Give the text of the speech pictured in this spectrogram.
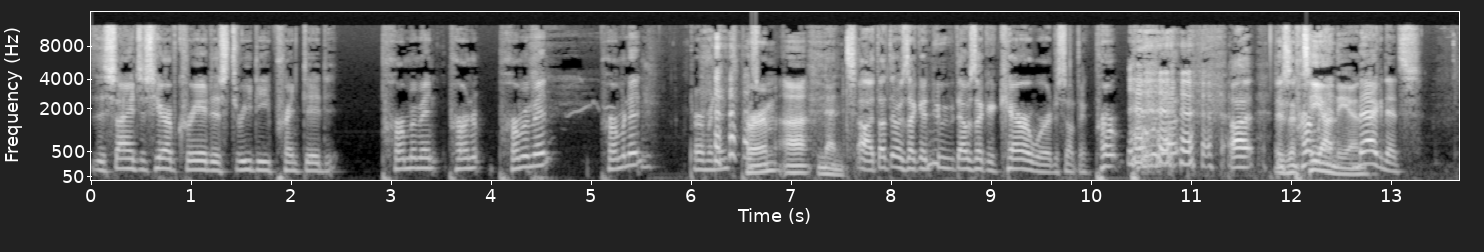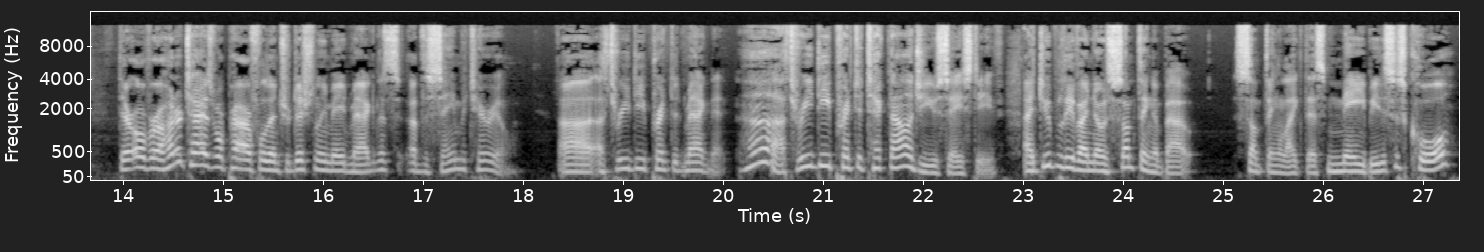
the scientists here have created this 3D printed permanent per, permanent permanent. Permanent. Permanent. Oh, I thought there was like a new that was like a Cara word or something. Per, permanent. uh, There's these a T on the end. Magnets. They're over 100 times more powerful than traditionally made magnets of the same material. Uh, a 3D printed magnet. Huh, 3D printed technology, you say, Steve. I do believe I know something about something like this. Maybe. This is cool.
